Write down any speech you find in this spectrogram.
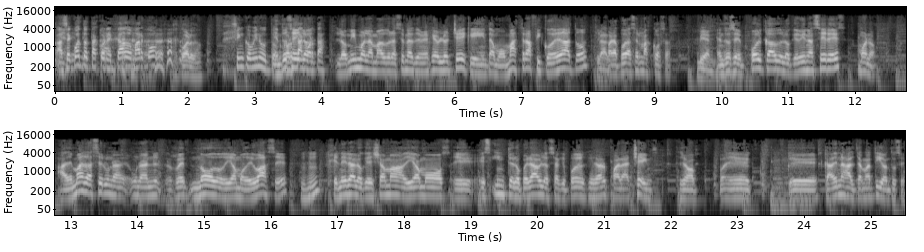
¿Hace cuánto estás conectado, Marco? De acuerdo. Cinco minutos. Entonces cortá, lo, cortá. lo mismo en la maduración de la tecnología de blockchain que necesitamos más tráfico de datos Claro. para poder hacer más cosas. Bien. Entonces Polkadot lo que viene a hacer es, bueno, además de hacer una, red nodo, digamos, de base, genera lo que se llama, digamos, eh, es interoperable, o sea que puede generar parachains, se llama eh, eh, cadenas alternativas. Entonces,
